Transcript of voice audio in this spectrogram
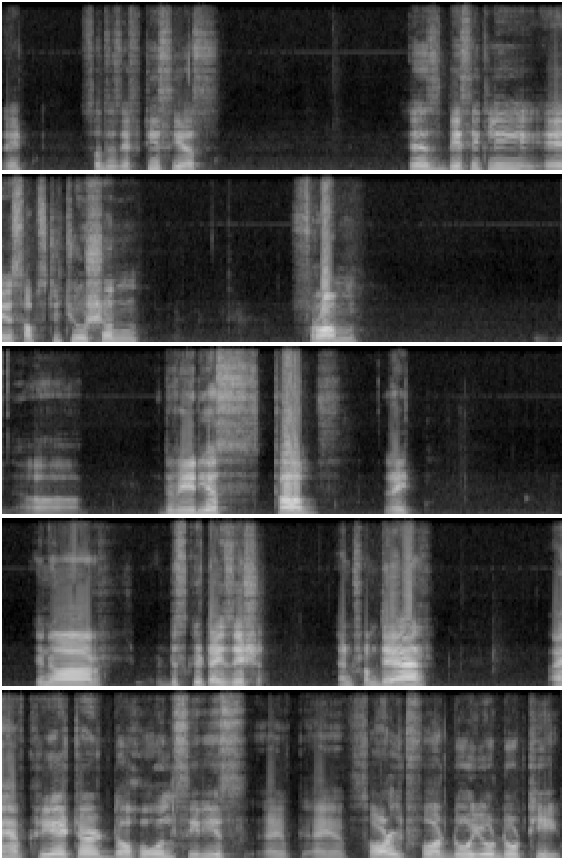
right. So this FTCS is basically a substitution from Uh, the various terms right in our discretization. And from there I have created a whole series. I have, I have solved for dou u dou t.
